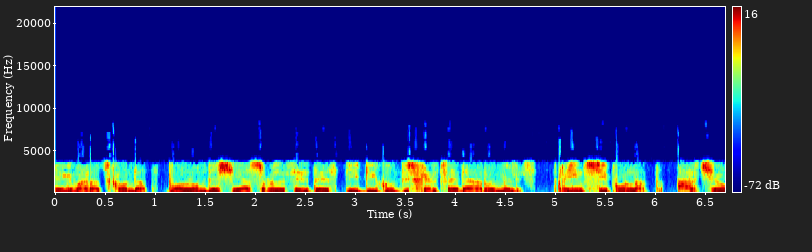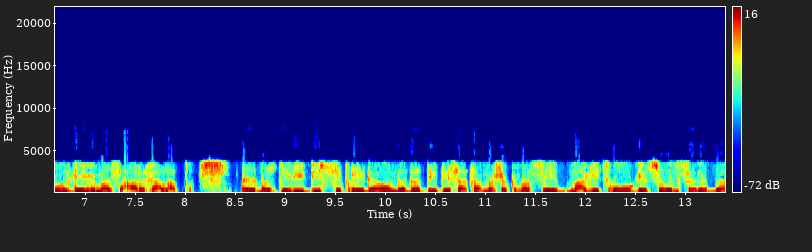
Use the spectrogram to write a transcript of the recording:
გეგმა რაც ჰქონდათ ბოლომდე შეასრულეს ის და ეს დიდი გუნდის ხელწერა რომელიც პრინციპულად არჩეულ გეგმას არ ღალატობს. ეს დიდი დისციპლინა უნდა და დიდი სათამაშო კლასი მაგით მოუგეს უელსელებმა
